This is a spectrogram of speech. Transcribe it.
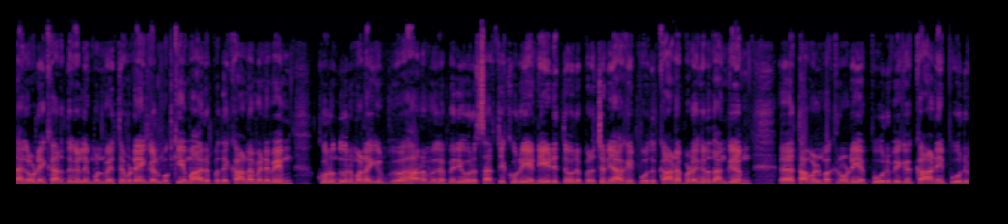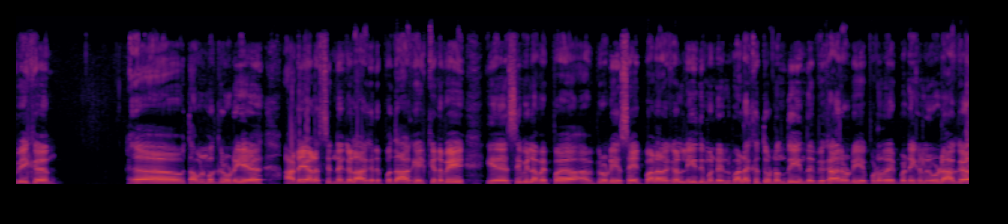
தங்களுடைய கருத்துக்களை முன்வைத்த விடயங்கள் முக்கியமாக இருப்பதை காணலாம். எனவே குருந்தூர் மலையின் விவகாரம் மிகப்பெரிய ஒரு சர்ச்சைக்குரிய நீடித்த ஒரு பிரச்சனையாக இப்போது காணப்படுகிறது. அங்கு தமிழ் மக்களுடைய பூர்வீக காணி பூர்வீக தமிழ் மக்களுடைய அடையாள சின்னங்களாக இருப்பதாக ஏற்கனவே சிவில் அமைப்ப அமைப்பினுடைய செயற்பாளர்கள் நீதிமன்றில் வழக்கு தொடர்ந்து இந்த விகாரனுடைய புலனாய்வு பணிகளினூடாக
